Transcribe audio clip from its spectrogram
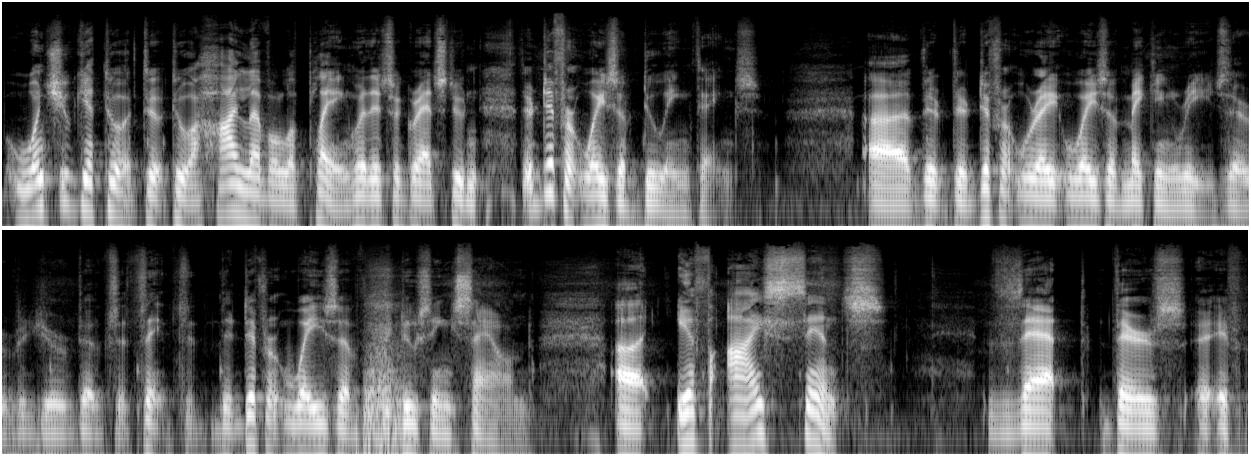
once you get to a, to, to, a high level of playing, whether it's a grad student, there are different ways of doing things. Uh, there, there, are different way, ways of making reeds. There, there, there, are different ways of reducing sound. Uh, if I sense that there's, uh, if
